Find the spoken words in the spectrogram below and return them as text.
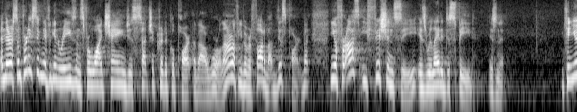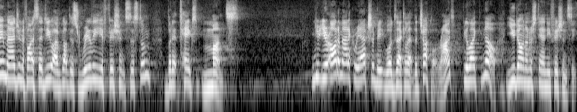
And there are some pretty significant reasons for why change is such a critical part of our world. I don't know if you've ever thought about this part, but you know, for us, efficiency is related to speed, isn't it? Can you imagine if I said to you, I've got this really efficient system, but it takes months? Your automatic reaction would be, well, exactly that, the chuckle, right? Be like, no, you don't understand efficiency.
